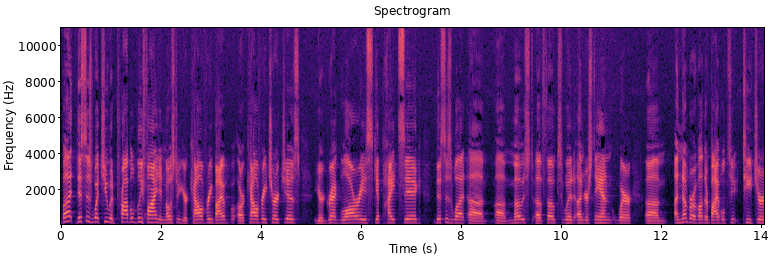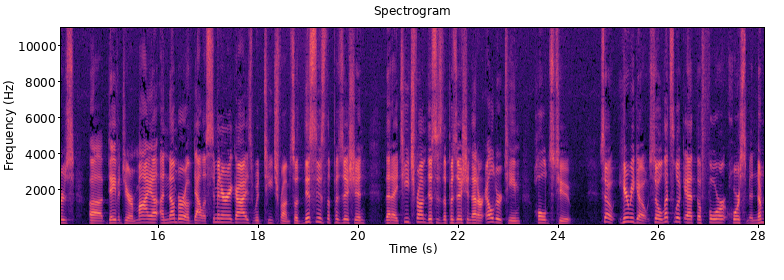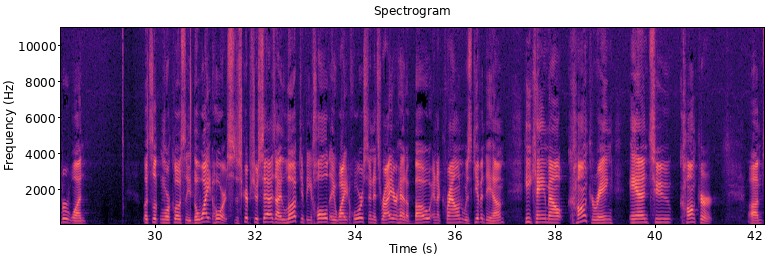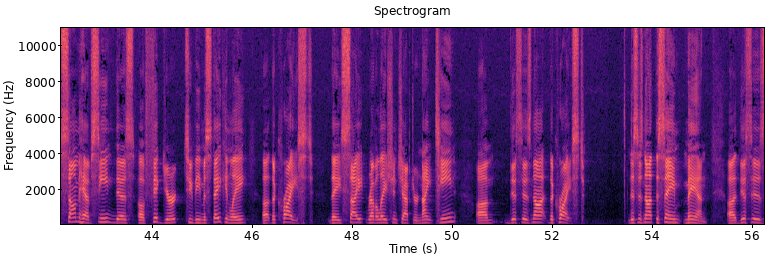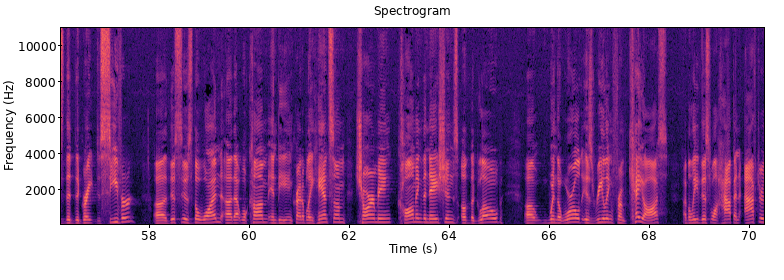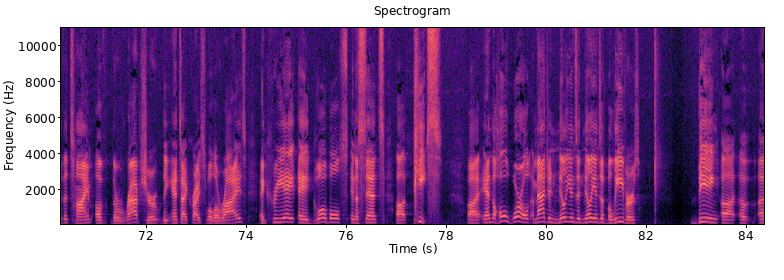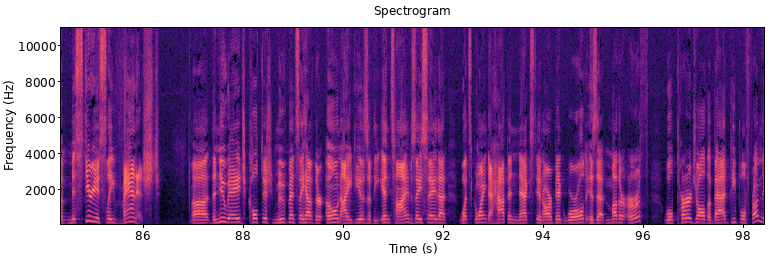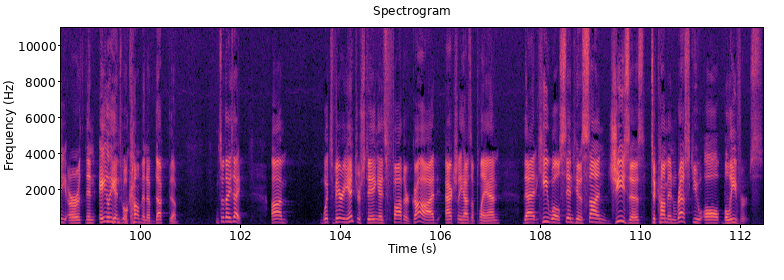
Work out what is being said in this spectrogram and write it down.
but this is what you would probably find in most of your Calvary Bible or Calvary churches, your Greg Laurie, Skip Heitzig. This is what uh, uh, most uh, folks would understand, where um, a number of other Bible t- teachers, uh, David Jeremiah, a number of Dallas Seminary guys would teach from. So, this is the position that I teach from. This is the position that our elder team holds to. So, here we go. So, let's look at the four horsemen. Number one, Let's look more closely. The white horse. The scripture says, I looked, and behold, a white horse, and its rider had a bow, and a crown was given to him. He came out conquering and to conquer. Um, some have seen this uh, figure to be mistakenly uh, the Christ. They cite Revelation chapter 19. Um, this is not the Christ. This is not the same man. Uh, this is the, the great deceiver. Uh, this is the one uh, that will come and be incredibly handsome, charming, calming the nations of the globe. Uh, when the world is reeling from chaos, I believe this will happen after the time of the rapture. The Antichrist will arise and create a global, in a sense, uh, peace. Uh, and the whole world, imagine millions and millions of believers being uh, mysteriously vanished uh, the New Age cultish movements, they have their own ideas of the end times. They say that what's going to happen next in our big world is that Mother Earth will purge all the bad people from the earth, then aliens will come and abduct them. And so they say. Um, what's very interesting is Father God actually has a plan that he will send his son Jesus to come and rescue all believers.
